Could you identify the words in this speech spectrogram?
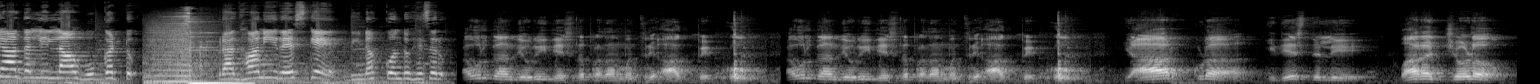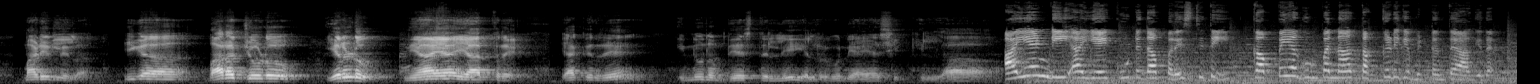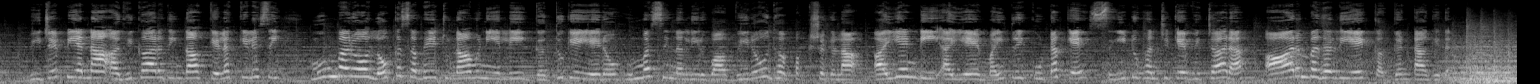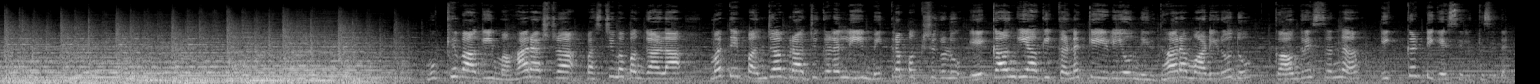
ಇಂಡಿಯಾದಲ್ಲಿಲ್ಲ ಒಗ್ಗಟ್ಟು. ಪ್ರಧಾನಿ ರೇಸ್ಗೆ ದಿನಕ್ಕೊಂದು ಹೆಸರು. ರಾಹುಲ್ ಗಾಂಧಿಯವರು ಈ ದೇಶದ ಪ್ರಧಾನಮಂತ್ರಿ ಆಗ್ಬೇಕು. ರಾಹುಲ್ ಗಾಂಧಿಯವರು ಈ ದೇಶದ ಪ್ರಧಾನಮಂತ್ರಿ ಆಗ್ಬೇಕು. ಯಾರು ಕೂಡ ಈ ದೇಶದಲ್ಲಿ ಭಾರತ್ ಜೋಡೋ ಮಾಡಿರಲಿಲ್ಲ. ಈಗ ಭಾರತ್ ಜೋಡೋ ಎರಡು ನ್ಯಾಯ ಯಾತ್ರೆ ಯಾಕಂದ್ರೆ ಇನ್ನೂ ನಮ್ಮ ದೇಶದಲ್ಲಿ ಎಲ್ರಿಗೂ ನ್ಯಾಯ ಸಿಕ್ಕಿಲ್ಲ. ಐಎನ್ಡಿಐಎ ಕೂಟದ ಪರಿಸ್ಥಿತಿ ಕಪ್ಪೆಯ ಗುಂಪನ್ನ ತಕ್ಕಡಿಗೆ ಬಿಟ್ಟಂತೆ ಆಗಿದೆ. ಬಿಜೆಪಿಯನ್ನ ಅಧಿಕಾರದಿಂದ ಕೆಳಕ್ಕಿಳಿಸಿ ಮುಂಬರೋ ಲೋಕಸಭೆ ಚುನಾವಣೆಯಲ್ಲಿ ಗದ್ದುಗೆ ಏರೋ ಹುಮ್ಮಸ್ಸಿನಲ್ಲಿರುವ ವಿರೋಧ ಪಕ್ಷಗಳ ಐಎನ್ಡಿಐಎ ಮೈತ್ರಿಕೂಟಕ್ಕೆ ಸೀಟು ಹಂಚಿಕೆ ವಿಚಾರ ಆರಂಭದಲ್ಲಿಯೇ ಕಗ್ಗಂಟಾಗಿದೆ. ಮುಖ್ಯವಾಗಿ ಮಹಾರಾಷ್ಟ್ರ, ಪಶ್ಚಿಮ ಬಂಗಾಳ ಮತ್ತೆ ಪಂಜಾಬ್ ರಾಜ್ಯಗಳಲ್ಲಿ ಮಿತ್ರ ಪಕ್ಷಗಳು ಏಕಾಂಗಿಯಾಗಿ ಕಣಕ್ಕೆ ಇಳಿಯೋ ನಿರ್ಧಾರ ಮಾಡಿರೋದು ಕಾಂಗ್ರೆಸ್ ಅನ್ನ ಇಕ್ಕಟ್ಟಿಗೆ ಸಿಲುಕಿಸಿದೆ.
